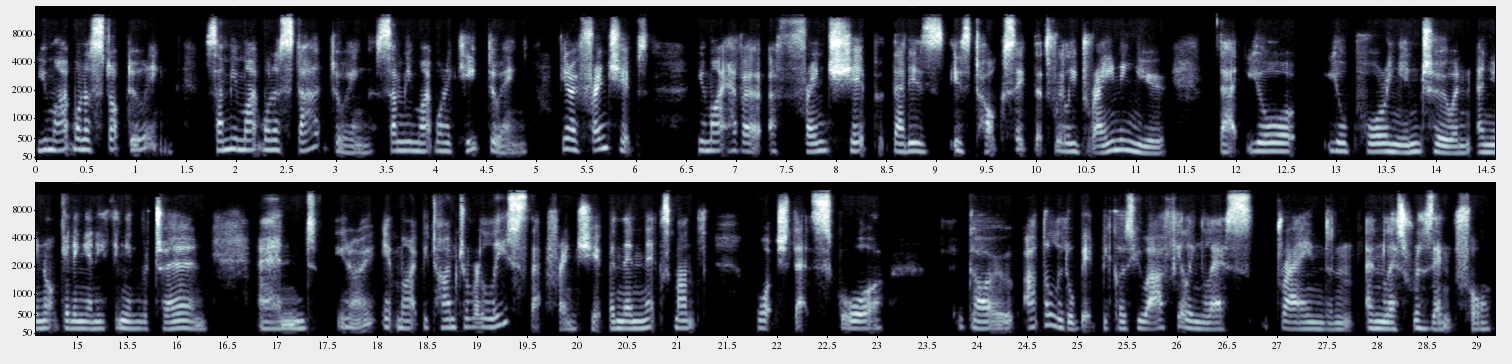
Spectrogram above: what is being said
you might want to stop doing. Some you might want to start doing. Some you might want to keep doing. You know, friendships. You might have a, a friendship that is is toxic, that's really draining you, that you're you're pouring into and, and you're not getting anything in return. And, you know, it might be time to release that friendship. And then next month, watch that score go up a little bit because you are feeling less drained and, and less resentful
